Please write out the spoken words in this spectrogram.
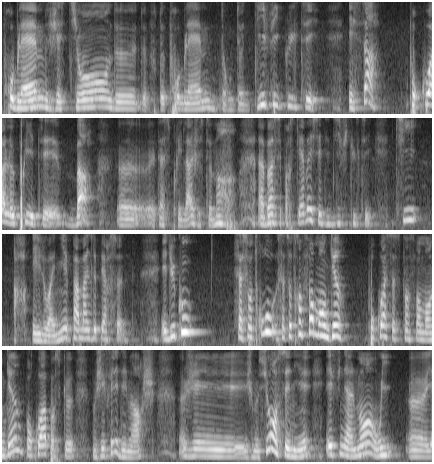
problèmes, gestion de, de, problèmes, donc de difficultés. Et ça, pourquoi le prix était bas, euh, est à ce prix-là justement? Eh ben, C'est parce qu'il y avait cette difficulté qui a éloigné pas mal de personnes. Et du coup, ça se, trouve, ça se transforme en gain. Pourquoi ça se transforme en gain? Pourquoi? Parce que j'ai fait les démarches, je me suis renseigné, et finalement, oui, euh, il y,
